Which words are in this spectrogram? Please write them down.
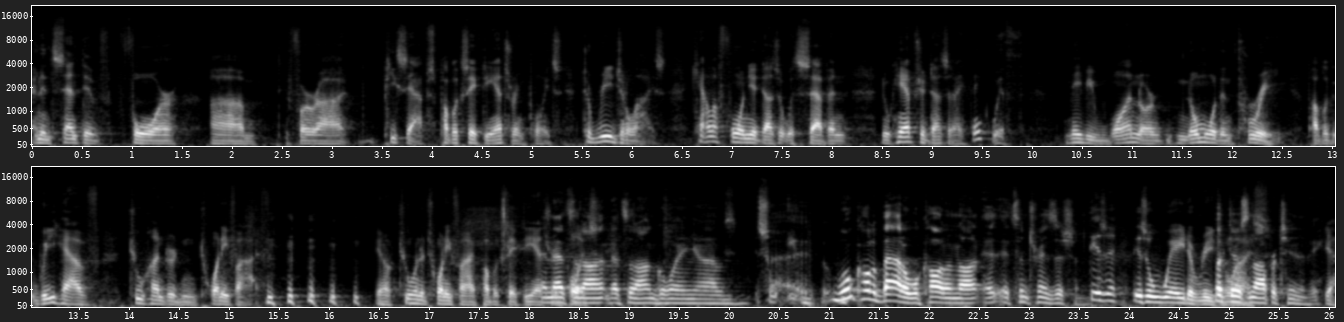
an incentive for um, for uh, PSAPs, public safety answering points, to regionalize. California does it with seven. New Hampshire does it, I think, with maybe one or no more than three. Public, we have 225. you know, 225 public safety answering And that's an points. on, that's an ongoing. Um, so we won't call it a battle. We'll call it an on. It's in transition, there's a there's a way to regionalize. but there's an opportunity. Yeah.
